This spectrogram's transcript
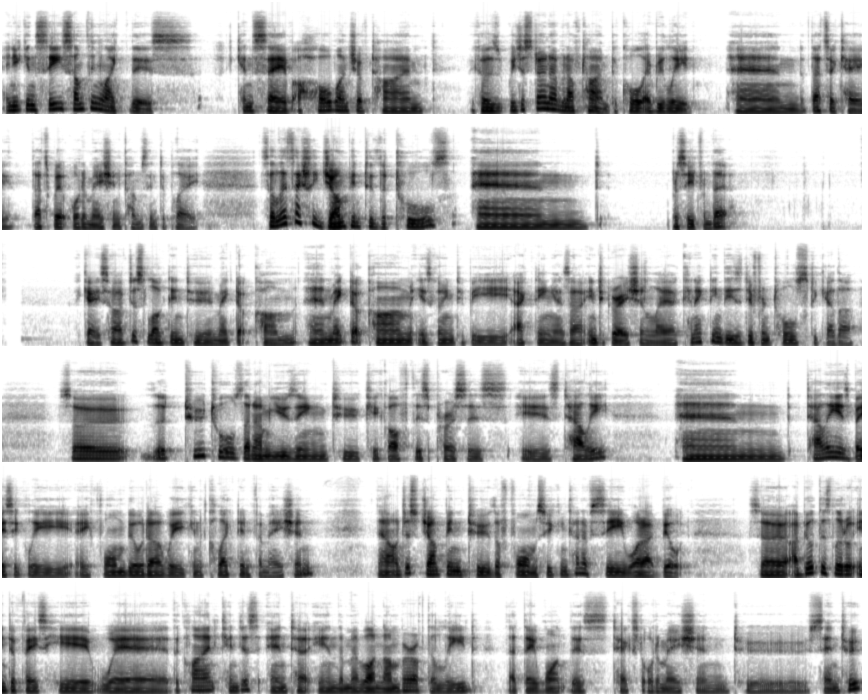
And you can see something like this can save a whole bunch of time because we just don't have enough time to call every lead and that's okay. That's where automation comes into play. So let's actually jump into the tools and proceed from there. Okay, so I've just logged into make.com and make.com is going to be acting as our integration layer, connecting these different tools together. So the two tools that I'm using to kick off this process is Tally and Tally is basically a form builder where you can collect information. Now I'll just jump into the form so you can kind of see what I built. So I built this little interface here where the client can just enter in the mobile number of the lead that they want this text automation to send to.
